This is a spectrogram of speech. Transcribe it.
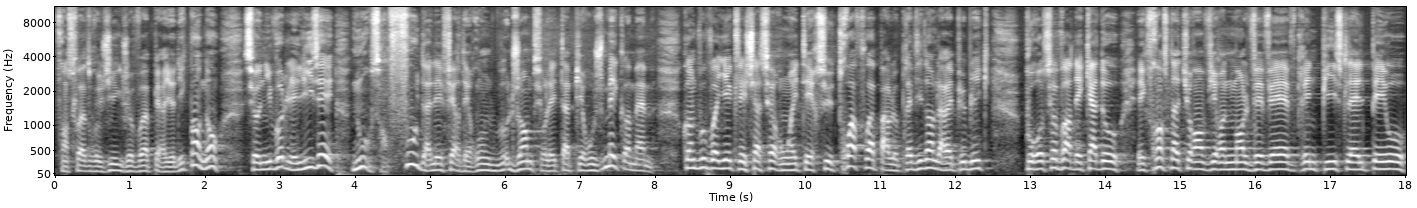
François Drugy, que je vois périodiquement. Non, c'est au niveau de l'Élysée. Nous, on s'en fout d'aller faire des rondes jambes sur les tapis rouges, mais quand même, quand vous voyez que les chasseurs ont été reçus trois fois par le président de la République pour recevoir des cadeaux et que France Nature Environnement, le VVF, Greenpeace, la LPO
